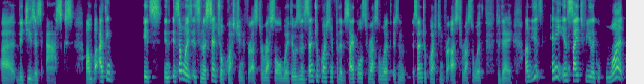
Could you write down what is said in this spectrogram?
uh, that Jesus asks. Um, but I think it's in, in some ways it's an essential question for us to wrestle with. It was an essential question for the disciples to wrestle with. It's an essential question for us to wrestle with today. Um, any insights for you? Like what?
